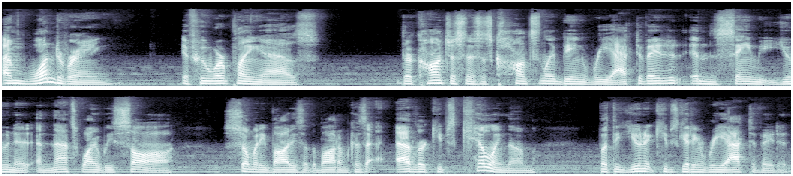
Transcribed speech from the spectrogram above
I'm wondering if who we're playing as, their consciousness is constantly being reactivated in the same unit, and that's why we saw so many bodies at the bottom, because Adler keeps killing them, but the unit keeps getting reactivated.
